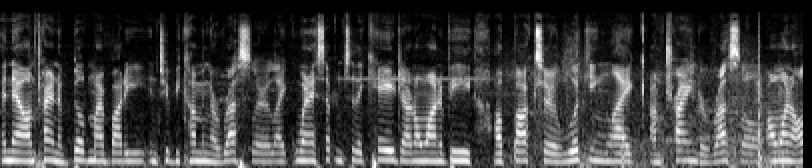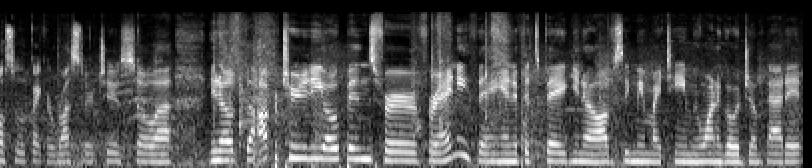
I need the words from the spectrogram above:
and now i'm trying to build my body into becoming a wrestler. Like when I step into the cage, I don't want to be a boxer looking like I'm trying to wrestle. I want to also look like a wrestler too. So, uh, you know, if the opportunity opens for for anything, and if it's big, you know, obviously me and my team, we want to go jump at it.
